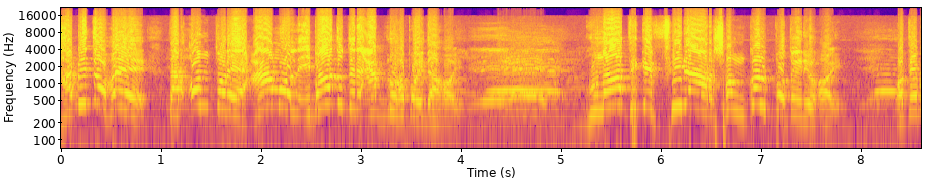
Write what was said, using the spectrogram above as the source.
ধাবিত হয়ে তার অন্তরে আমল ইবাদতের আগ্রহ পয়দা হয়। গুনাহ থেকে ফিরার সংকল্প তৈরি হয়। অতএব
